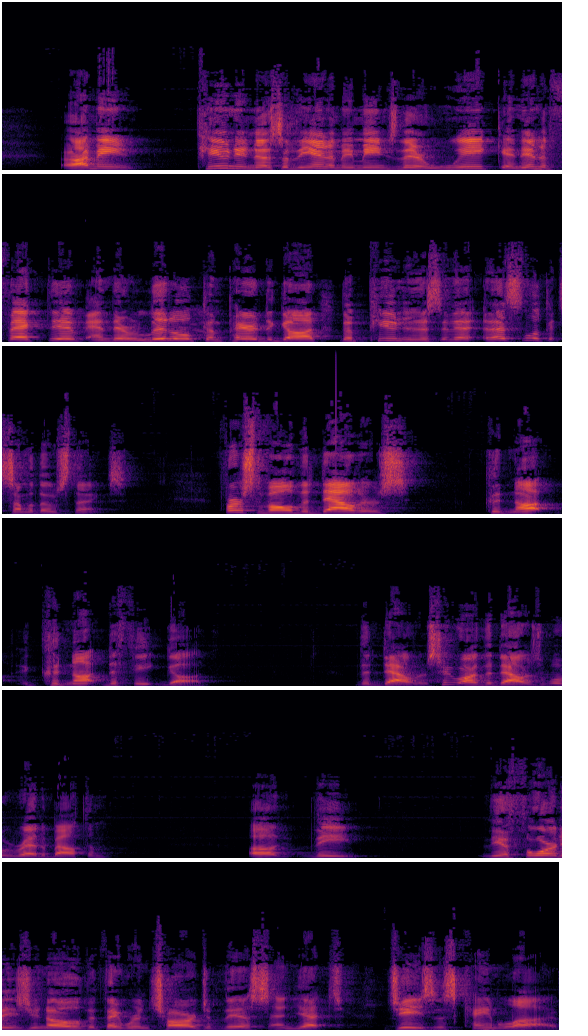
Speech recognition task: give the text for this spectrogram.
I mean, puniness of the enemy means they're weak and ineffective and they're little compared to God. The puniness. And let's look at some of those things. First of all, the doubters could not, could not defeat God. The doubters. Who are the doubters? Well, we read about them. Uh, the, the authorities, you know, that they were in charge of this, and yet Jesus came alive,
